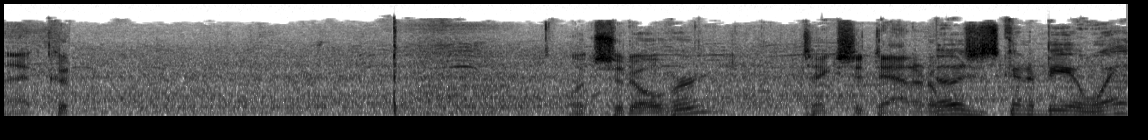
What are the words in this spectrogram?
That could looks it over, takes it down and knows it's going to be away.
